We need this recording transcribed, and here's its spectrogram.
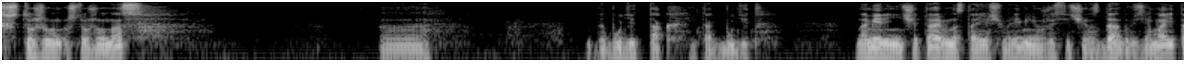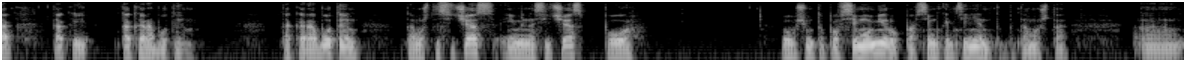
что же, что же у нас? Э, да будет так, и так будет. Намерение читаю в настоящем времени уже сейчас. Да, друзья мои, так, так, и, так и работаем. Так и работаем, потому что сейчас, именно сейчас, по, в общем-то, по всему миру, по всем континентам, потому что э,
